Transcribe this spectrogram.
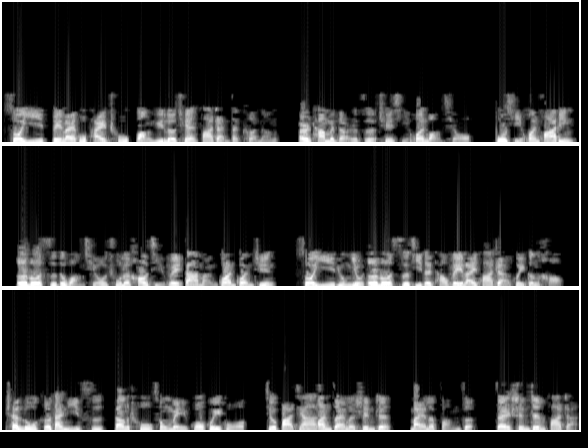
所以未来不排除往娱乐圈发展的可能。而他们的儿子却喜欢网球，不喜欢滑冰。俄罗斯的网球出了好几位大满贯冠军。所以，拥有俄罗斯籍的他未来发展会更好。陈露和丹尼斯当初从美国回国，就把家安在了深圳，买了房子在深圳发展。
